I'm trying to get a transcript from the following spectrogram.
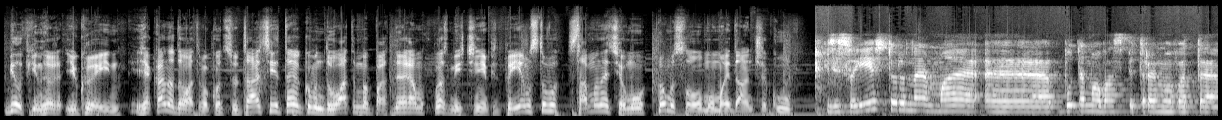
Білфінгер Ukraine, яка надаватиме консультації та рекомендуватиме партнерам розміщення підприємств саме на цьому промисловому майданчику. Зі своєї сторони, ми е, будемо вас підтримувати.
